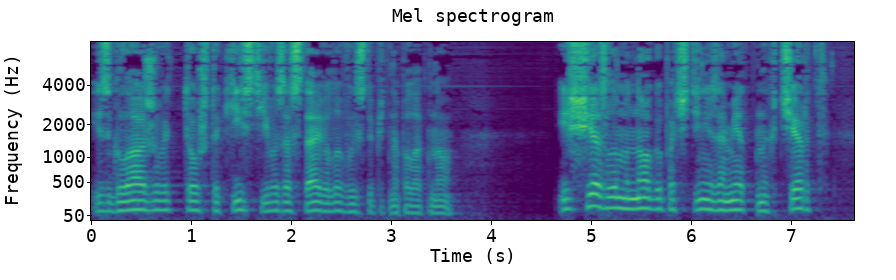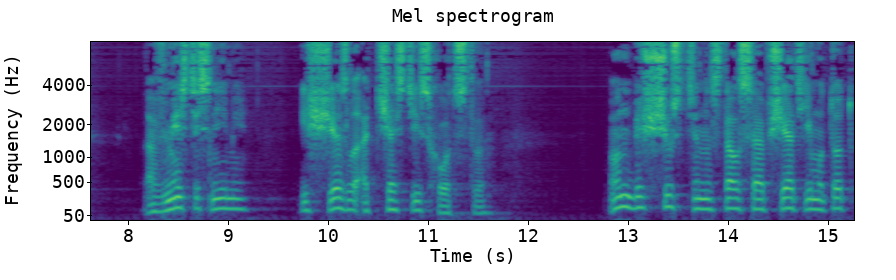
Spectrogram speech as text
изглаживать то, что кисть его заставила выступить на полотно. Исчезло много почти незаметных черт, а вместе с ними исчезло отчасти исходство — он бесчувственно стал сообщать ему тот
